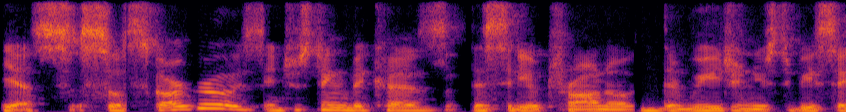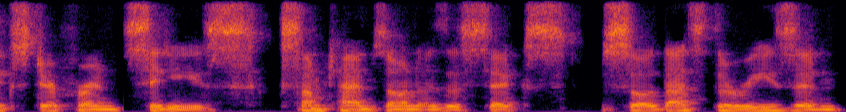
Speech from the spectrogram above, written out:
Yes. So Scarborough is interesting because the city of Toronto, the region used to be six different cities, sometimes known as the six. So that's the reason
